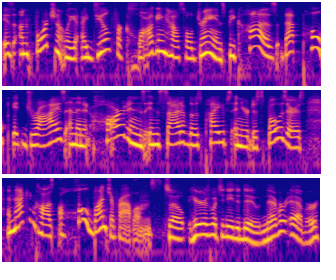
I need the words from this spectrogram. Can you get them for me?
is unfortunately ideal for clogging household drains because that pulp it dries and then it hardens inside of those pipes and your disposers, and that can cause a whole bunch of problems. So here's what you need to do never ever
